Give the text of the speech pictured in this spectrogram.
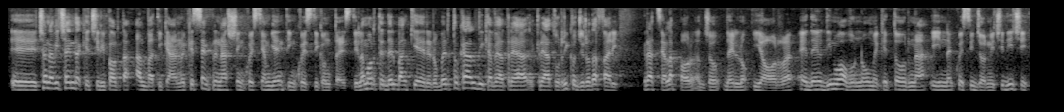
Eh, c'è una vicenda che ci riporta al Vaticano e che sempre nasce in questi ambienti, in questi contesti. La morte del banchiere Roberto Calvi che aveva creato un ricco giro d'affari grazie all'appoggio dello IOR ed è di nuovo un nome che torna in questi giorni. Ci dici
